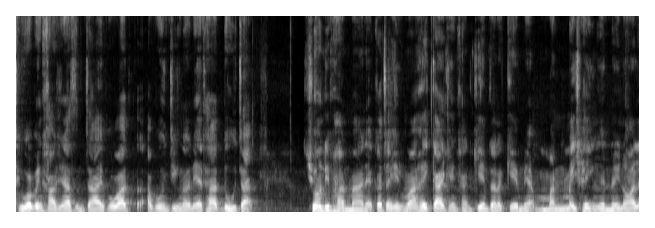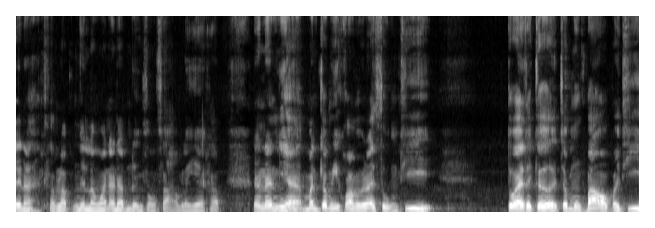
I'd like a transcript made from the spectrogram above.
ถือว่าเป็นข่าวที่น่าสนใจ เพราะว่าเอาพูดจริงๆแล้วเนี่ยถ้าดูจากช่วงที่ผ่านมาเนี่ยก็จะเห็นว่าเฮ้ยการแข่งขันเกมแต่ละเกมเนี่ยมันไม่ใช่เงินน้อยๆเลยนะสำหรับเงินรางวัลอันดับหนึ่งสองสามอะไรเงี้ยครับ ดังนั้นเนี่ยมันก็มีความเป็นไปได้สูงที่ตัวแอตเกอร์จะมุ่งเป้าไปที่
